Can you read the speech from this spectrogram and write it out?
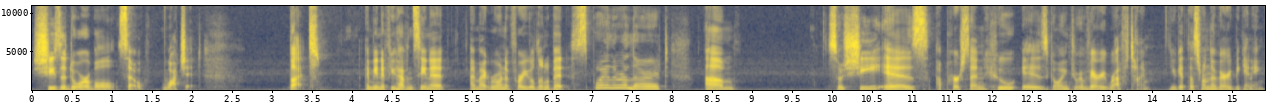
She's adorable. So watch it. But I mean, if you haven't seen it, I might ruin it for you a little bit. Spoiler alert. Um, so she is a person who is going through a very rough time. You get this from the very beginning.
